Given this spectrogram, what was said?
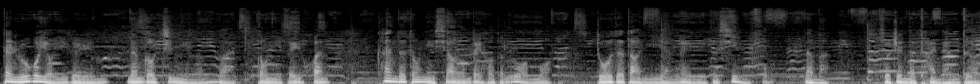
但如果有一个人能够知你冷暖，懂你悲欢，看得懂你笑容背后的落寞，读得到你眼泪里的幸福，那么。就真的太难得了。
